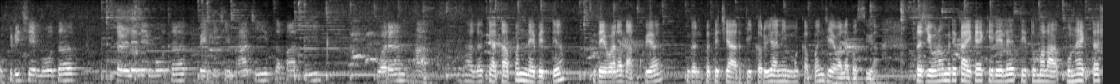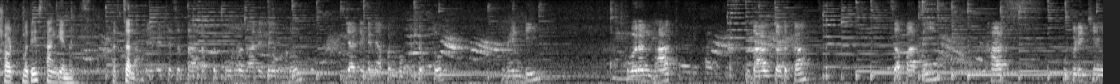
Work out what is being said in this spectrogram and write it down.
उकडीचे मोदक तळलेले मोदक भेंडीची भाजी चपाती वरण भात. झालं की आता आपण नैवेद्य देवाला दाखवूया. गणपतीची आरती करूया आणि मग आपण जेवायला बसूया. तर जेवणामध्ये काय काय केलेलं आहे ते तुम्हाला पुन्हा एकदा शॉर्टमध्ये सांगेनच. तर चला. नैवेद्याचं ताट आपलं पूर्ण झालेलं आहे म्हणून ज्या ठिकाणी आपण बघू शकतो भेंडी वरण भात डाळ तडका चपाती खास उकडीचे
